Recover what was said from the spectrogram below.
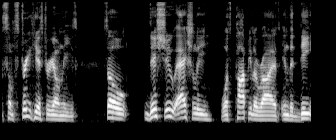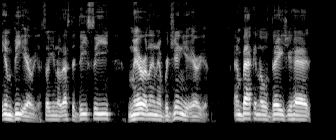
some street history on these. So this shoe actually was popularized in the DMV area. So you know that's the DC, Maryland, and Virginia area. And back in those days, you had,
